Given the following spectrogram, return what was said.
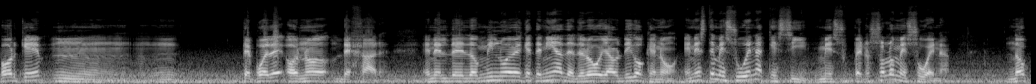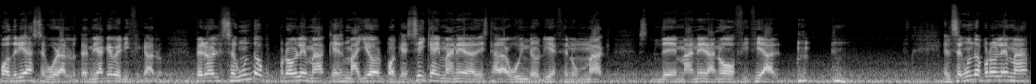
Porque mmm, te puede o no dejar. En el del 2009 que tenía, desde luego ya os digo que no. En este me suena que sí, me, pero solo me suena. No podría asegurarlo, tendría que verificarlo. Pero el segundo problema, que es mayor, porque sí que hay manera de instalar Windows 10 en un Mac de manera no oficial. el segundo problema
